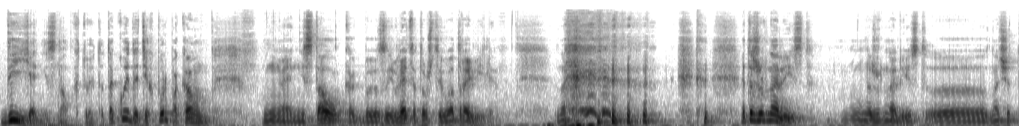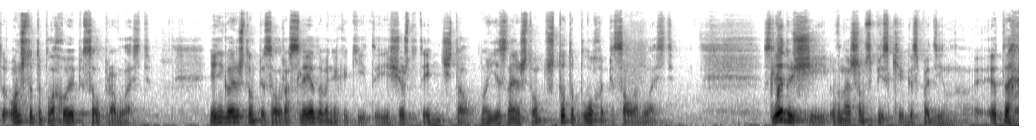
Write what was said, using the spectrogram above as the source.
Да и я не знал, кто это такой до тех пор, пока он не стал как бы заявлять о том, что его отравили. Это журналист. Журналист. Э, значит, он что-то плохое писал про власть. Я не говорю, что он писал расследования какие-то, еще что-то я не читал. Но я знаю, что он что-то плохо писал о власти. Следующий в нашем списке господин, это...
